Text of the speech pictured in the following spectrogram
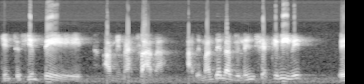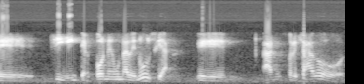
quien se siente amenazada, además de la violencia que vive, eh, si interpone una denuncia. Eh, han expresado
